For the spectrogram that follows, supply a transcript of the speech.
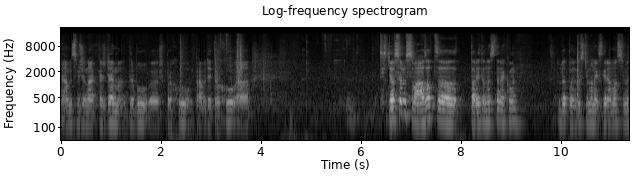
Já myslím, že na každém drbu eh, šprochu pravdy trochu. eh. Chtěl jsem svázat eh, tady tenhle ten jako tuhle pointu s těma Next Genama, s těmi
